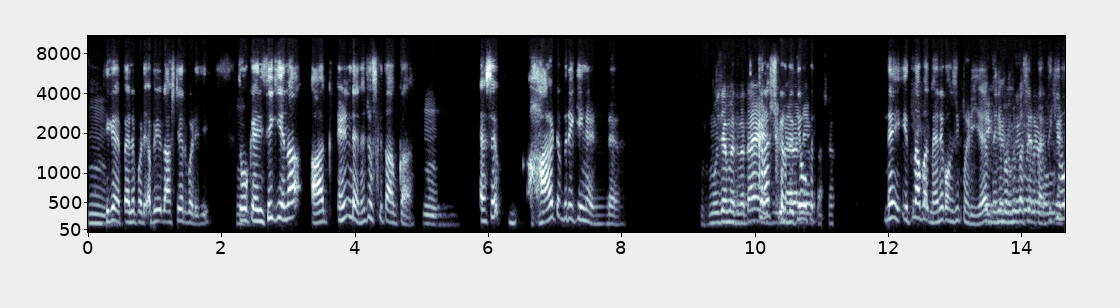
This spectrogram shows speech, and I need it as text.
हम्म। ठीक है? पहले पढ़ी अभी लास्ट ईयर पढ़ी थी। तो वो हम्म। कह रही थी कि ना आग एंड है ना जो उस किताब का? हम्म। ऐसे हार्ट ब्रेकिंग एंड है। मुझे मत बता क्रश कर देती है वो नहीं किताब। नहीं इतना पता मैंने कौन सी पढ़ी है? मेरी मम्मी ये बताती थी कि वो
